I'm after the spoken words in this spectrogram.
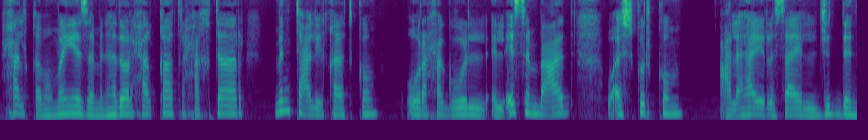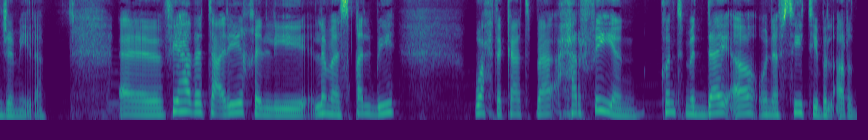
حلقة مميزة من هذول الحلقات رح أختار من تعليقاتكم. وراح أقول الاسم بعد وأشكركم على هاي الرسائل جدا جميلة. آه، في هذا التعليق اللي لمس قلبي واحدة كاتبة حرفيا كنت متضايقة ونفسيتي بالأرض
